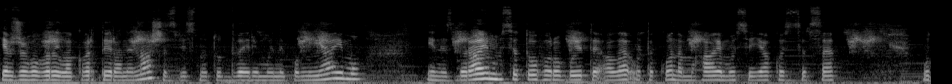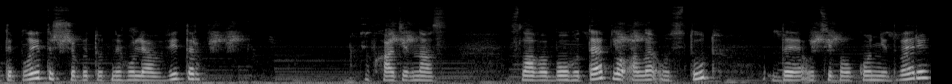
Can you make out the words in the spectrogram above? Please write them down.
я вже говорила, квартира не наша, звісно, тут двері ми не поміняємо і не збираємося того робити, але отако намагаємося якось це все утеплити, щоб тут не гуляв вітер. В хаті в нас, слава Богу, тепло, але ось тут, де оці балконні двері,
